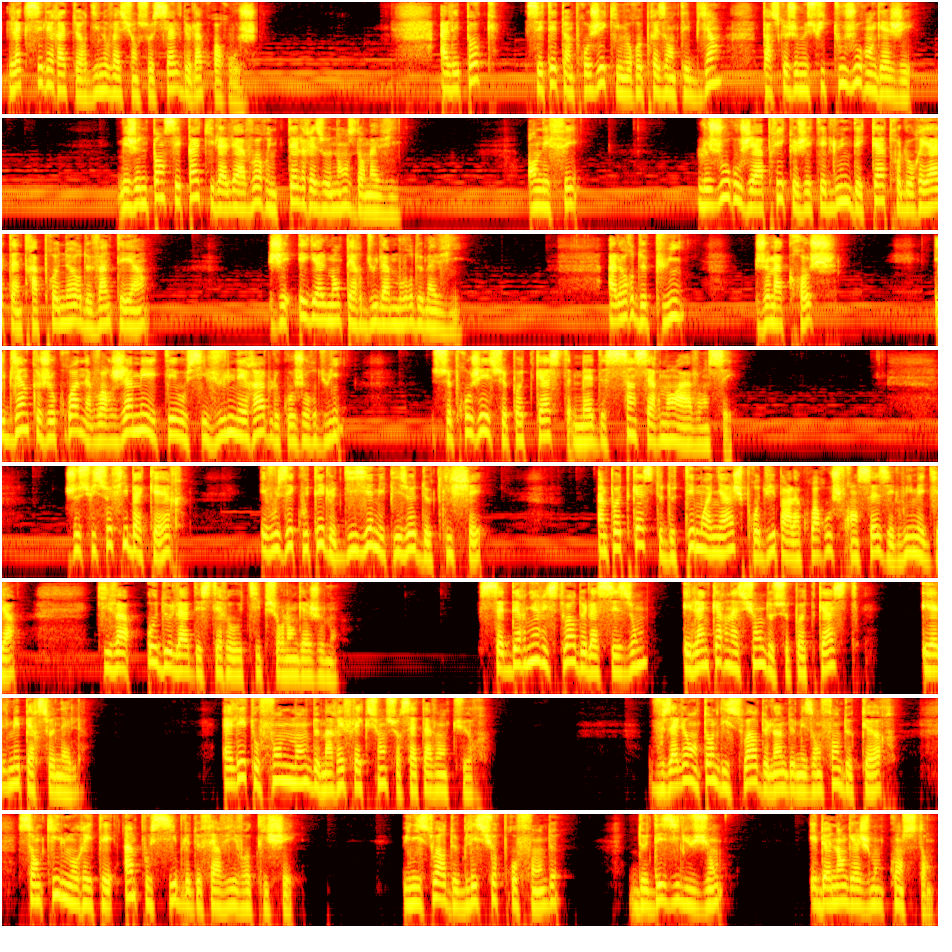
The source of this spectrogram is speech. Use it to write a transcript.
l'accélérateur d'innovation sociale de la Croix-Rouge. À l'époque, c'était un projet qui me représentait bien parce que je me suis toujours engagée. Mais je ne pensais pas qu'il allait avoir une telle résonance dans ma vie. En effet, le jour où j'ai appris que j'étais l'une des quatre lauréates intrapreneurs de 21, j'ai également perdu l'amour de ma vie. Alors depuis, je m'accroche, et bien que je crois n'avoir jamais été aussi vulnérable qu'aujourd'hui, ce projet et ce podcast m'aident sincèrement à avancer. Je suis Sophie Baker et vous écoutez le dixième épisode de Cliché, un podcast de témoignages produit par la Croix-Rouge française et Louis Média, qui va au-delà des stéréotypes sur l'engagement. Cette dernière histoire de la saison est l'incarnation de ce podcast et elle m'est personnelle. Elle est au fondement de ma réflexion sur cette aventure. Vous allez entendre l'histoire de l'un de mes enfants de cœur, sans qui il m'aurait été impossible de faire vivre cliché. Une histoire de blessures profondes, de désillusions et d'un engagement constant.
